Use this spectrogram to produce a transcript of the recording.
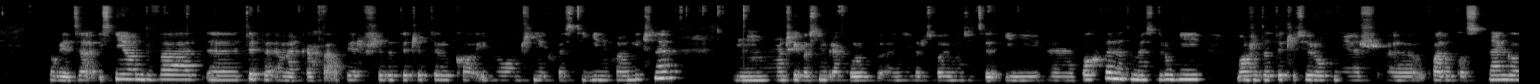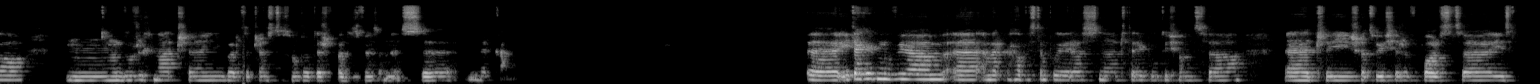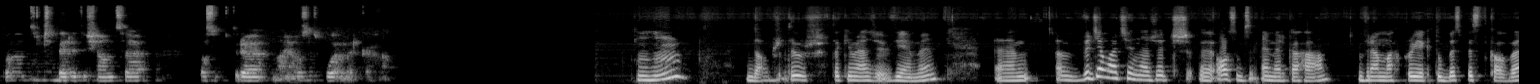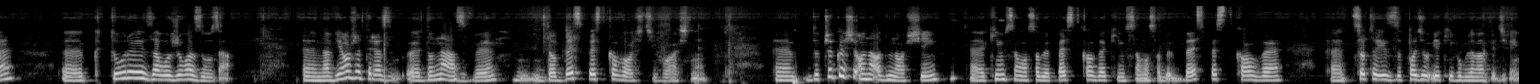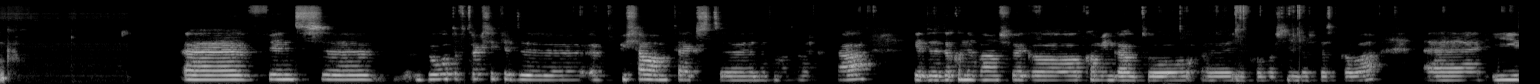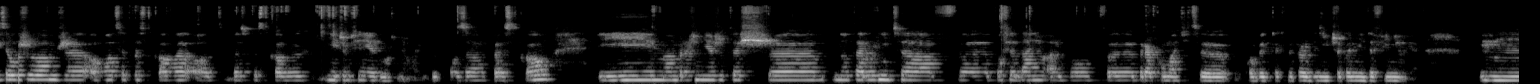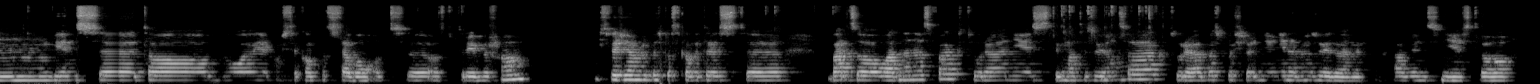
kobieca. Istnieją dwa typy MRKH. Pierwszy dotyczy tylko i wyłącznie kwestii ginekologicznych, Mm, czyli właśnie braku lub niedorozwoju macicy i e, pochwy. Natomiast drugi może dotyczyć również e, układu kostnego, mm, dużych naczyń. Bardzo często są to też wady związane z nerkami. E, I tak jak mówiłam, MRKH występuje raz na 4,5 tysiąca, czyli szacuje się, że w Polsce jest ponad 4 mhm. tysiące osób, które mają zespół MRKH. Mhm. Dobrze, to już w takim razie wiemy. Wy działacie na rzecz e, osób z MRKH w ramach projektu Bezpestkowe, e, który założyła Zuza. E, nawiążę teraz do nazwy, do bezpestkowości właśnie. Do czego się ona odnosi? Kim są osoby pestkowe, kim są osoby bezpestkowe? Co to jest za podział i jaki w ogóle ma wydźwięk? E, więc było to w trakcie, kiedy e, pisałam tekst e, na temat MRKH, kiedy dokonywałam swojego coming outu e, jako właśnie bezpestkowa i założyłam, że owoce pestkowe od bezpestkowych niczym się nie różnią, jakby poza pestką i mam wrażenie, że też no, ta różnica w posiadaniu albo w braku macicy u kobiet tak naprawdę niczego nie definiuje. Mm, więc e, to było jakąś taką podstawą, od, od której wyszłam. I stwierdziłam, że bezpaskowy to jest e, bardzo ładna nazwa, która nie jest stygmatyzująca, która bezpośrednio nie nawiązuje do MRKH, więc nie jest to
